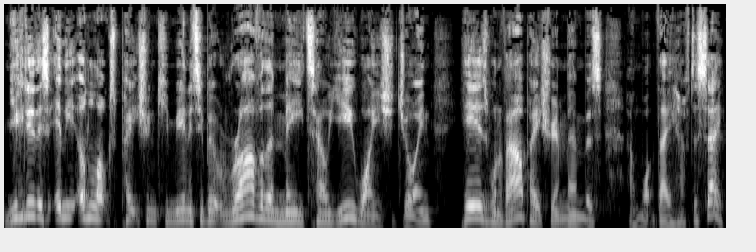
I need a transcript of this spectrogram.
You can do this in the Unlocked Patreon community, but rather than me tell you why you should join, here's one of our Patreon members and what they have to say.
